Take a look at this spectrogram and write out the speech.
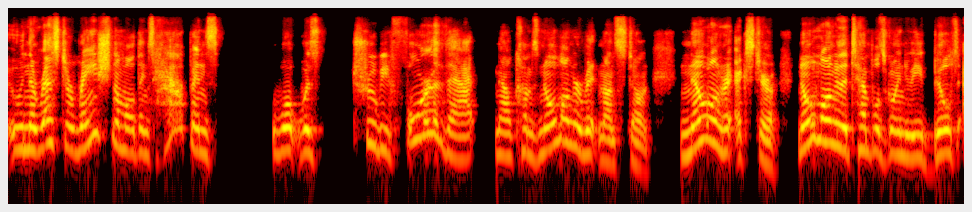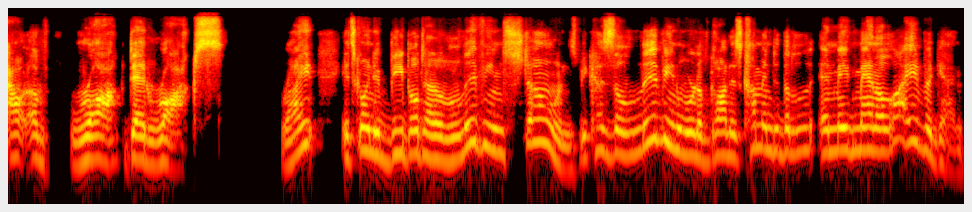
when the restoration of all things happens, what was true before that now comes no longer written on stone, no longer exterior, no longer the temple is going to be built out of rock, dead rocks, right? It's going to be built out of living stones because the living word of God has come into the and made man alive again.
